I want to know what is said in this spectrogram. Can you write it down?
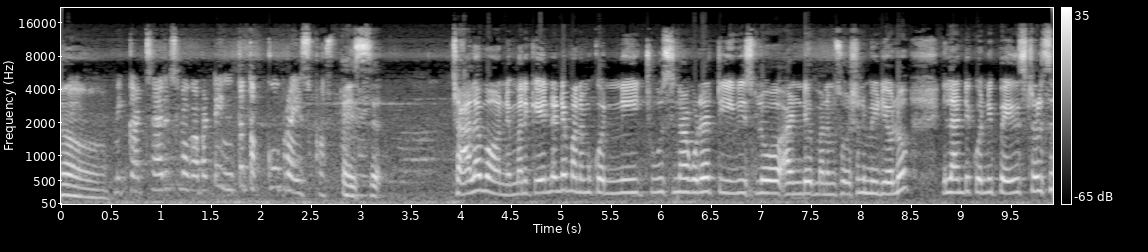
ఆ. మీకు కట్ సారీస్లో కాబట్టి ఇంత తక్కువ ప్రైస్కి వస్తుంది ఎస్ చాలా బాగున్నాయి. మనకి ఏంటంటే మనం కొన్ని చూసినా కూడా టీవీస్లో అండ్ మనం సోషల్ మీడియాలో ఇలాంటి కొన్ని పేస్టల్స్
